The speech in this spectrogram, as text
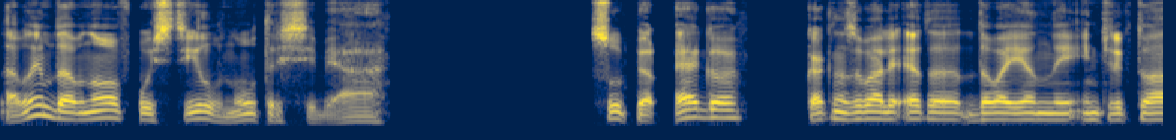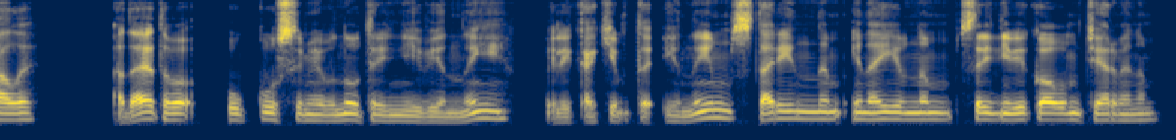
давным-давно впустил внутрь себя. Суперэго как называли это довоенные интеллектуалы, а до этого укусами внутренней вины или каким-то иным старинным и наивным средневековым термином.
